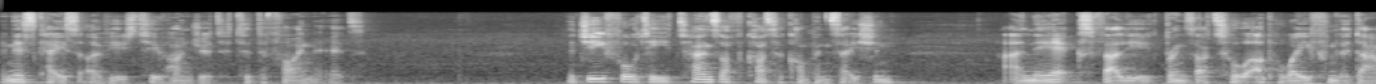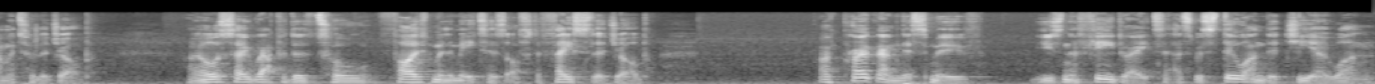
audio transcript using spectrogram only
In this case, I've used 200 to define it. The G40 turns off cutter compensation and the X value brings our tool up away from the diameter of the job. I also rapid the tool 5mm off the face of the job. I've programmed this move using a feed rate as we're still under G01.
